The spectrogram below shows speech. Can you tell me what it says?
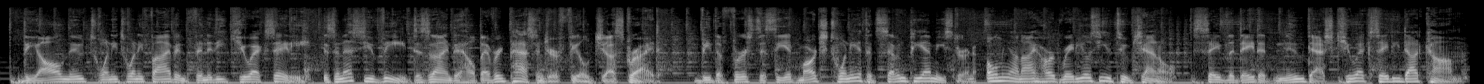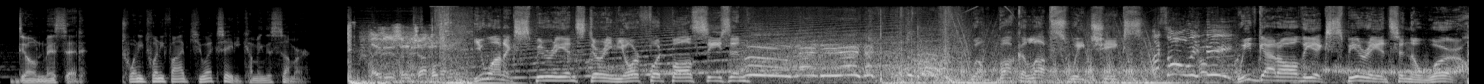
The all new 2025 Infiniti QX80 is an SUV designed to help every passenger feel just right. Be the first to see it March 20th at 7 p.m. Eastern, only on iHeartRadio's YouTube channel. Save the date at new-QX80.com. Don't miss it. 2025 QX80 coming this summer. Ladies and gentlemen, you want experience during your football season? Well, buckle up, sweet cheeks. That's all we need. We've got all the experience in the world.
